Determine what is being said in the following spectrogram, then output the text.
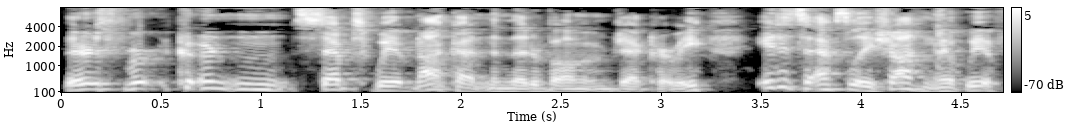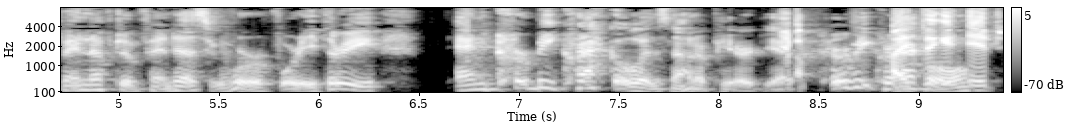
there's certain steps we have not gotten in the development of Jack Kirby. It is absolutely shocking that we have made enough to Fantastic Four 43, and Kirby Crackle has not appeared yet. Kirby Crackle. I think it,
